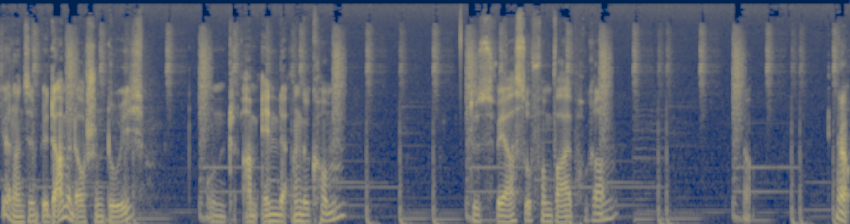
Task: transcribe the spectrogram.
Ja, dann sind wir damit auch schon durch und am Ende angekommen. Das wäre so vom Wahlprogramm. Ja. Ja.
